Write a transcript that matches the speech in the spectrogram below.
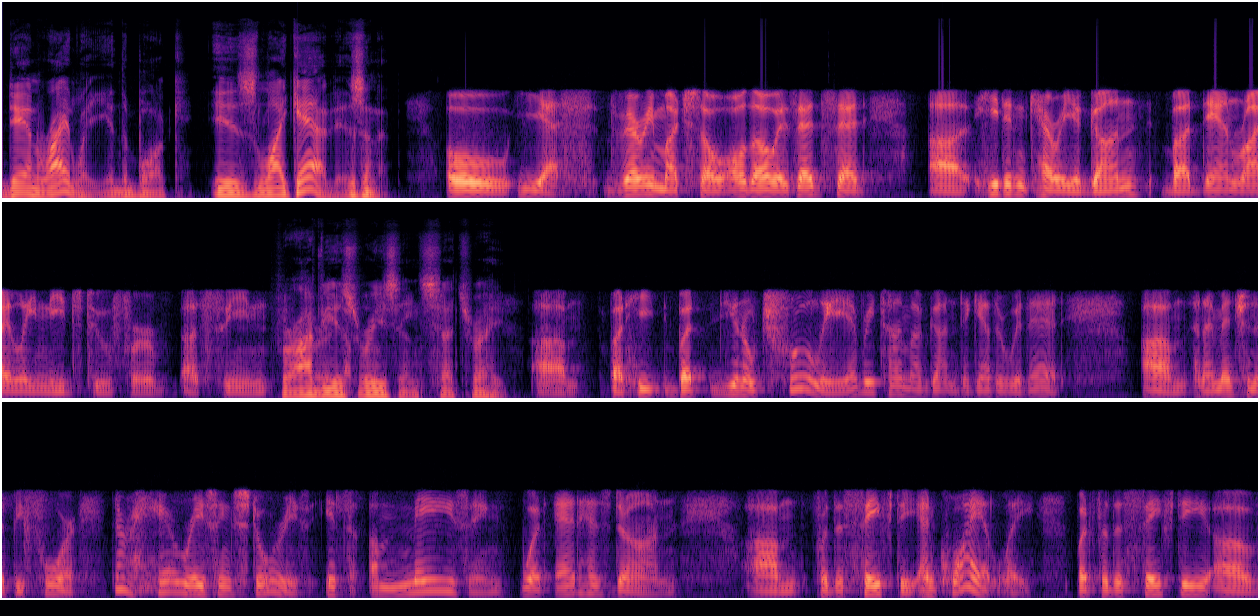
Dan Riley, in the book, is like Ed, isn't it? Oh, yes, very much so. Although, as Ed said, uh, he didn't carry a gun, but Dan Riley needs to for a scene. For obvious for reasons, that's right. Um, but he, but you know, truly, every time I've gotten together with Ed, um, and I mentioned it before, there are hair-raising stories. It's amazing what Ed has done um, for the safety and quietly, but for the safety of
